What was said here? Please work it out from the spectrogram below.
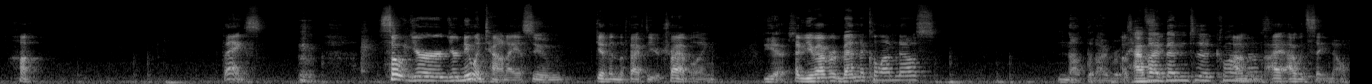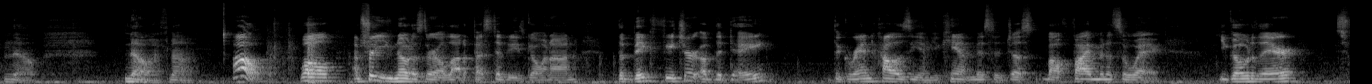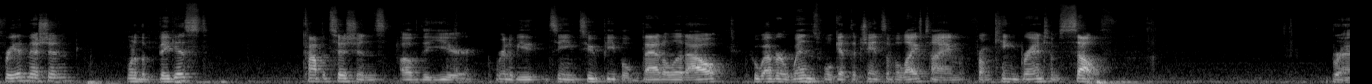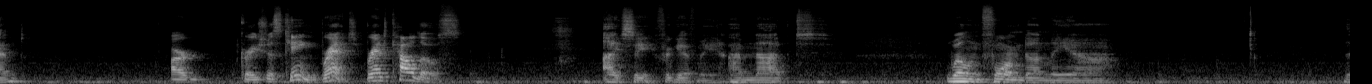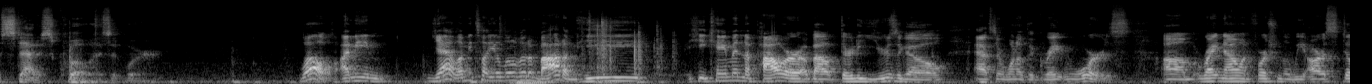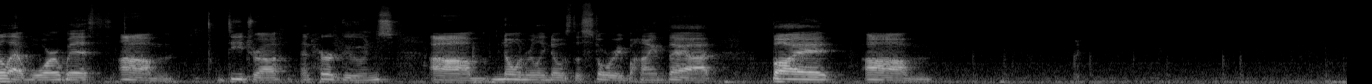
Huh. Thanks. So you're you're new in town, I assume, given the fact that you're traveling. Yes. Have you ever been to Kalemnos? Not that I re- was have gonna I say- been to Um, Columbus? I, I would say no. no, no, I've not. Oh, well, I'm sure you noticed there are a lot of festivities going on. The big feature of the day, the Grand Coliseum, you can't miss it, just about five minutes away. You go to there, it's free admission, one of the biggest competitions of the year. We're going to be seeing two people battle it out. Whoever wins will get the chance of a lifetime from King Brand himself, Brand. our gracious king, Brant, Brant Caldos. I see. Forgive me. I'm not well informed on the uh, the status quo, as it were. Well, I mean, yeah, let me tell you a little bit about him. He he came into power about 30 years ago after one of the great wars. Um, right now, unfortunately, we are still at war with um, Deidre and her goons. Um, no one really knows the story behind that, but um,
